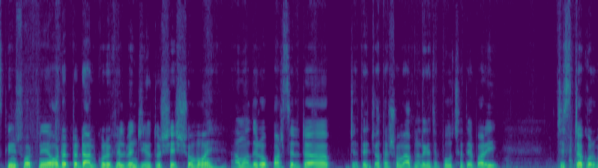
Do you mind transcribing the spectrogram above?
স্ক্রিনশট নিয়ে অর্ডারটা ডান করে ফেলবেন। যেহেতু শেষ সময়, আমাদেরও পার্সেলটা যাতে যথাসময়ে আপনাদের কাছে পৌঁছাতে পারি চেষ্টা করব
